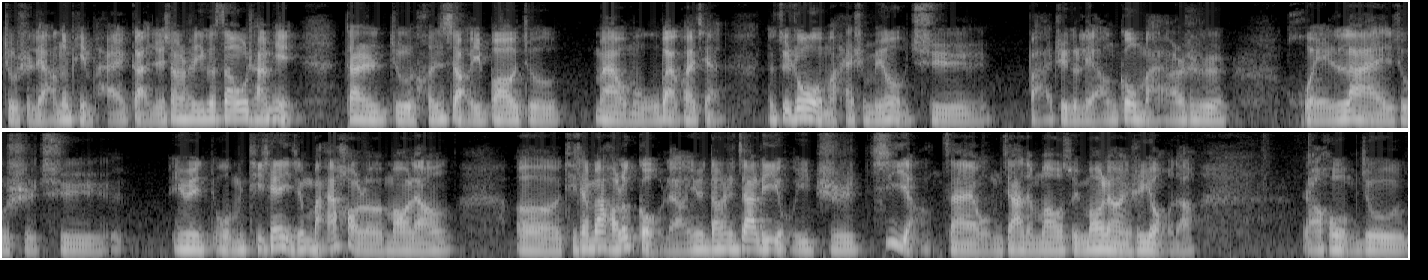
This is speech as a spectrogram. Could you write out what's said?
就是粮的品牌，感觉像是一个三无产品，但是就很小一包就卖我们五百块钱。那最终我们还是没有去把这个粮购买，而是回来就是去，因为我们提前已经买好了猫粮，呃，提前买好了狗粮，因为当时家里有一只寄养在我们家的猫，所以猫粮也是有的。然后我们就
